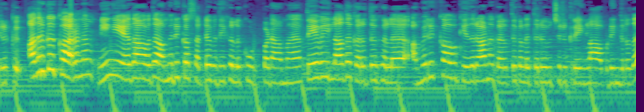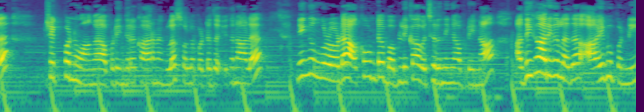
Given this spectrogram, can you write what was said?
இருக்குது அதற்கு காரணம் நீங்கள் ஏதாவது அமெரிக்கா சட்ட விதிகளுக்கு உட்படாமல் தேவையில்லாத கருத்துக்களை அமெரிக்காவுக்கு எதிரான கருத்துக்களை தெரிவிச்சிருக்கிறீங்களா அப்படிங்கிறத செக் பண்ணுவாங்க அப்படிங்கிற காரணங்களை சொல்லப்பட்டது. இதனால் நீங்கள் உங்களோட அக்கௌண்ட்டை பப்ளிக்காக வச்சுருந்தீங்க அப்படின்னா அதிகாரிகள் அதை ஆய்வு பண்ணி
